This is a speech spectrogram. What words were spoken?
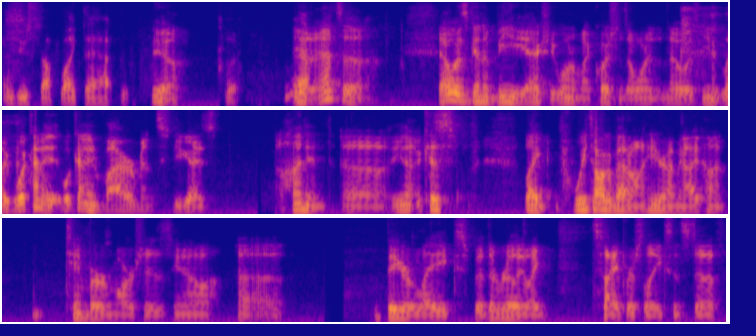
and do stuff like that. Yeah. But, yeah, yeah. that's a that was gonna be actually one of my questions I wanted to know is you, like what kind of what kind of environments you guys hunting? Uh, you know, because like we talk about on here. I mean, I hunt timber marshes, you know, uh, bigger lakes, but they're really like cypress lakes and stuff.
